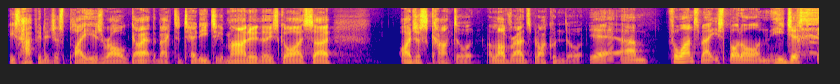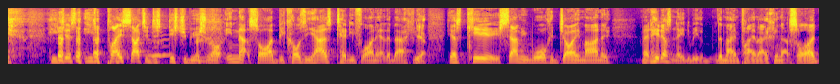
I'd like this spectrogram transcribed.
He's happy to just play his role, go out the back to Teddy, to Manu, these guys. So I just can't do it. I love Rads, but I couldn't do it. yeah. Um, for once, mate, you're spot on. He just. He just he plays such a dis- distribution role in that side because he has Teddy flying out the back. of him. Yeah. He has Keary, Sammy Walker, Joey Manu. Mate, he doesn't need to be the, the main playmaker in that side.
